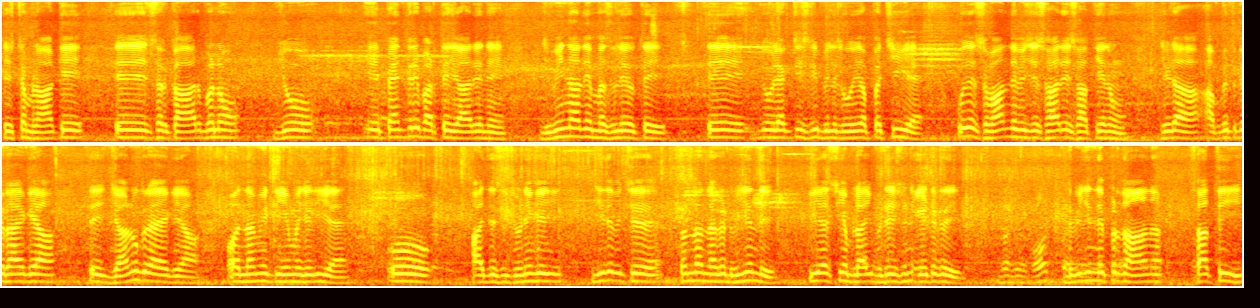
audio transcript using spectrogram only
ਸਿਸਟਮ ਬਣਾ ਕੇ ਤੇ ਸਰਕਾਰ ਵੱਲੋਂ ਜੋ ਇਹ ਪੈਂਤਰੇ ਵਰਤੇ ਜਾ ਰਹੇ ਨੇ ਜ਼ਮੀਨਾਂ ਦੇ ਮਸਲੇ ਉੱਤੇ ਤੇ ਜੋ ਇਲੈਕਟ੍ਰਿਸਿਟੀ ਬਿੱਲ 2025 ਹੈ, ਉਹਦੇ ਸਬੰਧ ਦੇ ਵਿੱਚ ਸਾਰੇ ਸਾਥੀਆਂ ਨੂੰ ਜਿਹੜਾ ਅਵਗਤ ਕਰਾਇਆ ਗਿਆ ਤੇ ਜਾਣੂ ਕਰਾਇਆ ਗਿਆ ਔਰ ਨਵੀਂ ਟੀਮ ਜਿਹੜੀ ਹੈ, ਉਹ ਅੱਜ ਅਸੀਂ ਚੁਣੀ ਗਈ, ਜਿਹਦੇ ਵਿੱਚ ਸੁੰਦਰ ਨਗਰ ਡਿਵੀਜ਼ਨ ਦੇ ਪੀਐਸਸੀ ਐਮਪਲਾਈ ਫੈਡਰੇਸ਼ਨ ਏਟਕ ਦੇ ਡਿਵੀਜ਼ਨ ਦੇ ਪ੍ਰਧਾਨ ਸਾਥੀ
